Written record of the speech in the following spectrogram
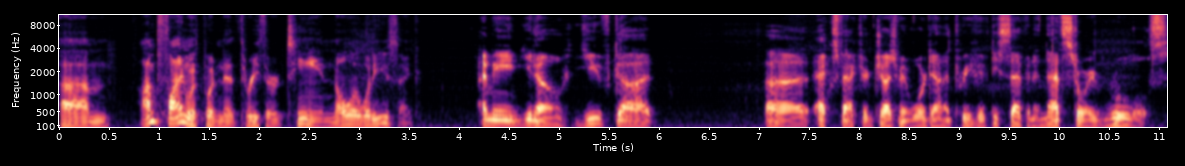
um, I'm fine with putting it at 313. Nola, what do you think? I mean, you know, you've got uh, X Factor Judgment War down at 357, and that story rules.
